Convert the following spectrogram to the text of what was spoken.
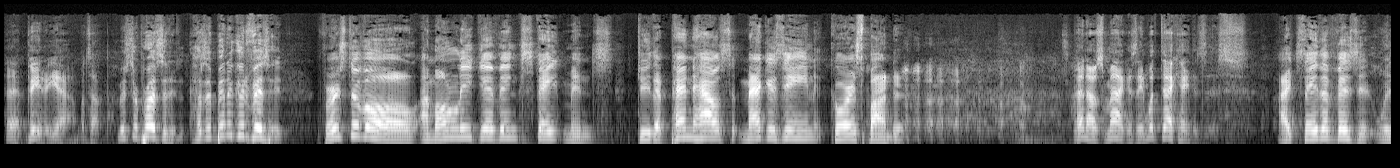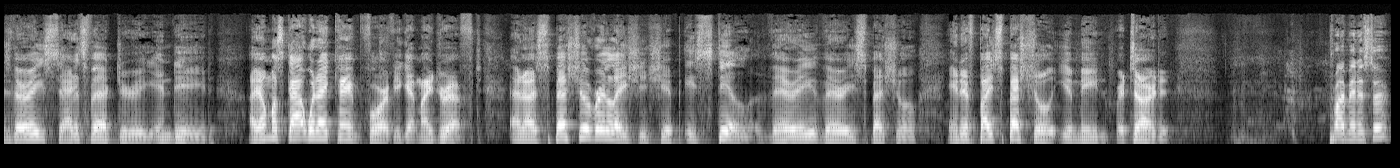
Hey, Peter, yeah, what's up? Mr. President, has it been a good visit? First of all, I'm only giving statements to the Penthouse magazine correspondent. Penthouse Magazine, what decade is this? I'd say the visit was very satisfactory indeed. I almost got what I came for, if you get my drift. And our special relationship is still very, very special. And if by special you mean retarded. Prime Minister?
